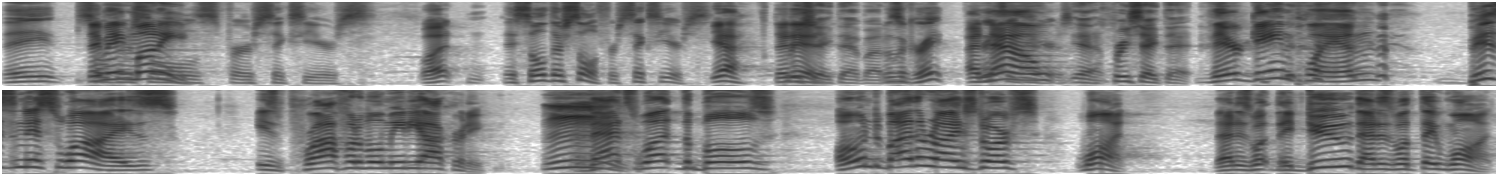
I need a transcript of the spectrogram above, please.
They sold make their money. souls for six years. What? They sold their soul for six years. Yeah, they Appreciate did. that, by the It was way. a great. And great now- Yeah, appreciate that. Their game plan, business wise, is profitable mediocrity. Mm. That's what the Bulls, owned by the Reinsdorfs, want. That is what they do. That is what they want.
